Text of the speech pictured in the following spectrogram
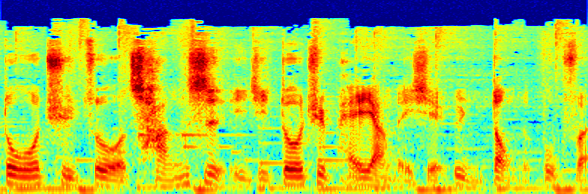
多去做尝试，以及多去培养的一些运动的部分。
